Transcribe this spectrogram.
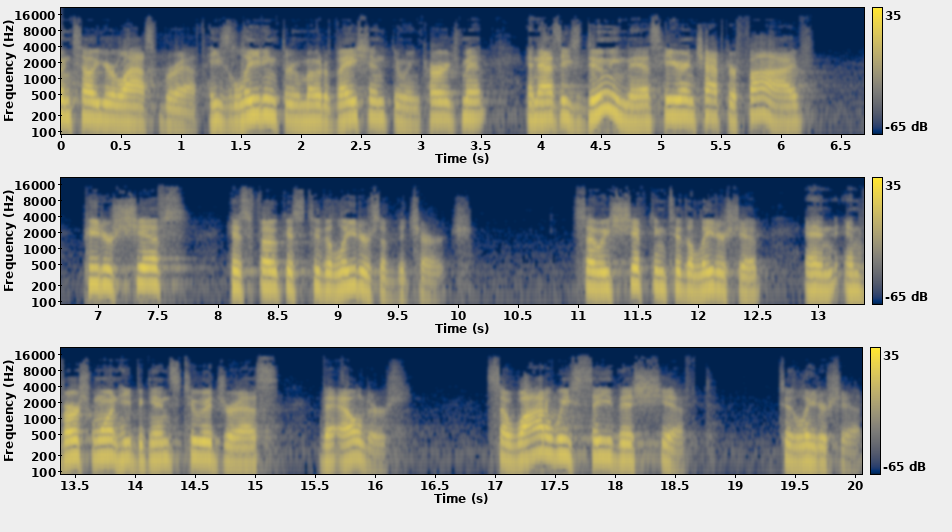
until your last breath. He's leading through motivation, through encouragement. And as he's doing this, here in chapter 5, Peter shifts his focus to the leaders of the church. So he's shifting to the leadership. And in verse 1, he begins to address the elders. So, why do we see this shift to leadership?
